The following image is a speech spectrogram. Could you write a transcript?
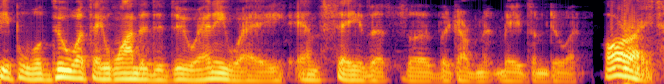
people will do what they wanted to do anyway and say that the, the government made them do it. All right,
